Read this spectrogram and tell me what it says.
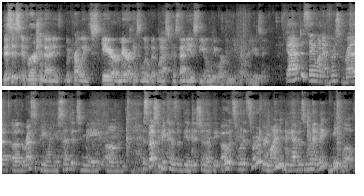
this is a version that is, would probably scare Americans a little bit less because that is the only organ meat that we're using. Yeah, I have to say when I first read uh, the recipe when you sent it to me, um, especially because of the addition of the oats, what it sort of reminded me of is when I make meatloaf.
